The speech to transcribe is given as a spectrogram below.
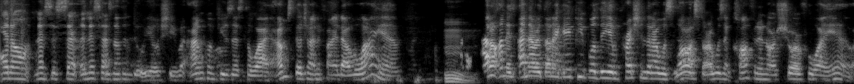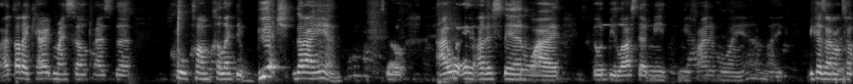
I don't necessarily, and this has nothing to do with Yoshi, but I'm confused as to why. I'm still trying to find out who I am. Mm. I don't. Under, I never thought I gave people the impression that I was lost or I wasn't confident or sure of who I am. I thought I carried myself as the cool, calm, collected bitch that I am. So I wouldn't understand why it would be lost at me me finding who I am. Like because I don't tell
